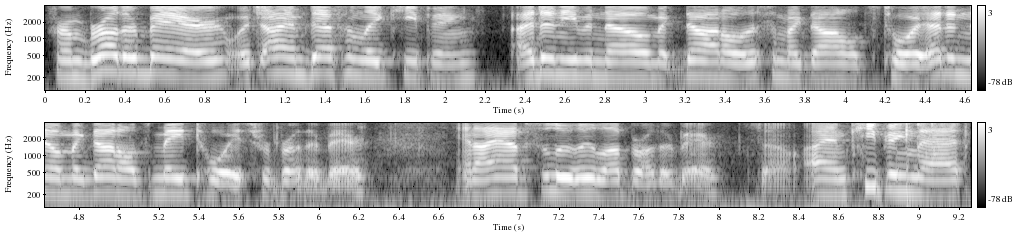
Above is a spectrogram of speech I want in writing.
from Brother Bear, which I am definitely keeping. I didn't even know McDonald's. This is a McDonald's toy. I didn't know McDonald's made toys for Brother Bear, and I absolutely love Brother Bear. So I am keeping that.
